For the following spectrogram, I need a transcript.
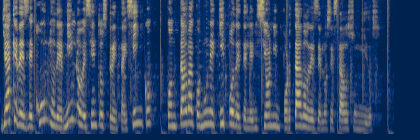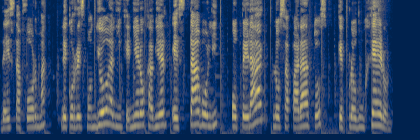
ya que desde junio de 1935 contaba con un equipo de televisión importado desde los Estados Unidos. De esta forma, le correspondió al ingeniero Javier Stavoli operar los aparatos que produjeron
